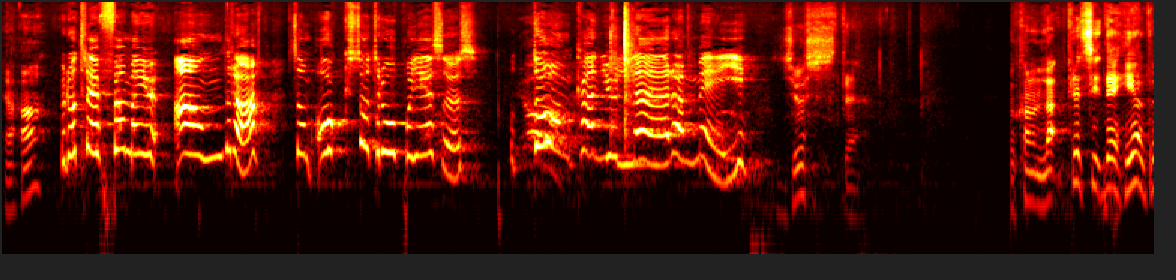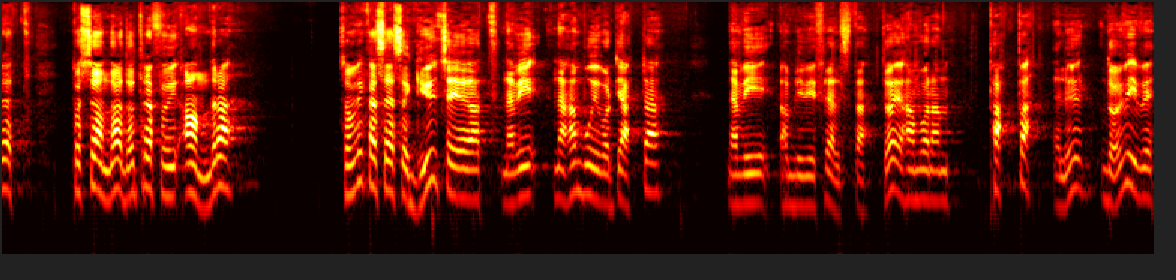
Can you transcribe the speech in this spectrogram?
Jaha. För då träffar man ju andra som också tror på Jesus. Och de kan ju lära mig. Just det. Då kan de lä- Precis, det är helt rätt. På söndag då träffar vi andra. Som vi kan säga så Gud säger att när, vi, när han bor i vårt hjärta, när vi har blivit frälsta, då är han våran pappa, eller hur? Då är vi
